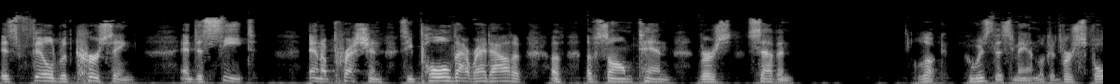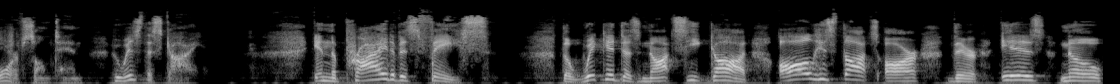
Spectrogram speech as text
is filled with cursing and deceit and oppression. See, he pulled that right out of, of, of Psalm 10 verse 7. Look, who is this man? Look at verse 4 of Psalm 10. Who is this guy? In the pride of his face, the wicked does not seek God. All his thoughts are, there is no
